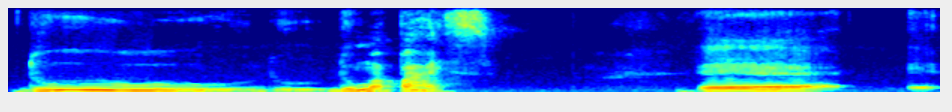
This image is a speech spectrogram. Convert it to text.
do, do, de uma paz. É, é,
